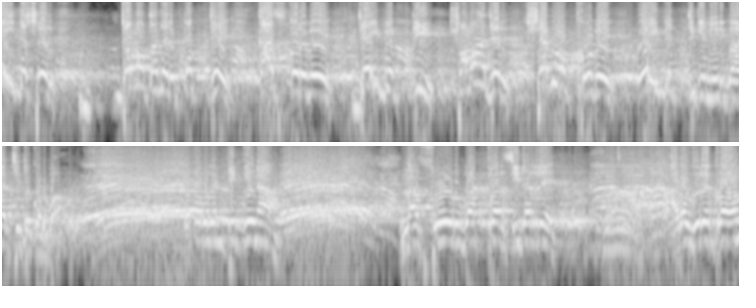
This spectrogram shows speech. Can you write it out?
এই দেশের জনতাদের পক্ষে কাজ করবে যেই ব্যক্তি সমাজের সেবক হবে ওই ব্যক্তিকে নির্বাচিত করবা। কথা বলেন ঠিক কিনা? না সুর বাটপার সিডার রে? আরও জোরে কম।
